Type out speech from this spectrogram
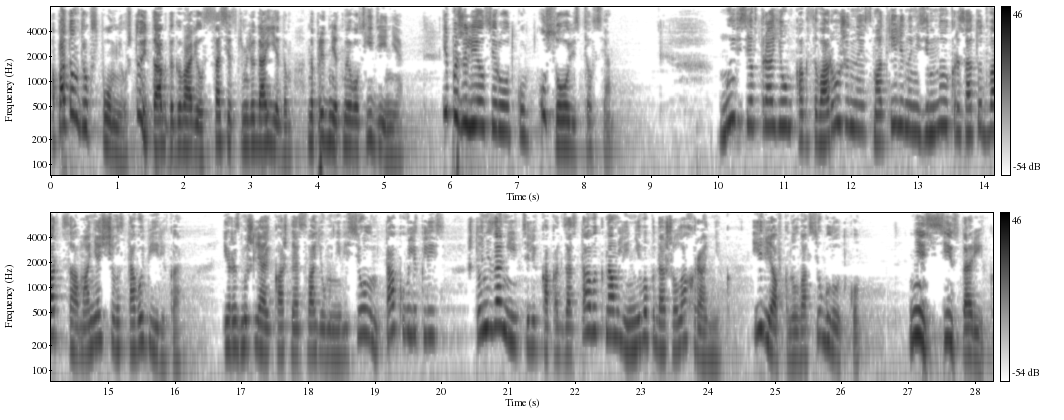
а потом вдруг вспомнил, что и так договорился с соседским людоедом на предмет моего съедения. И пожалел сиротку, усовестился. Мы все втроем, как завороженные, смотрели на неземную красоту дворца, манящего с того берега. И, размышляя каждый о своем и невеселом, так увлеклись, что не заметили, как от заставы к нам лениво подошел охранник и рявкнул во всю глотку. «Неси, старик,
